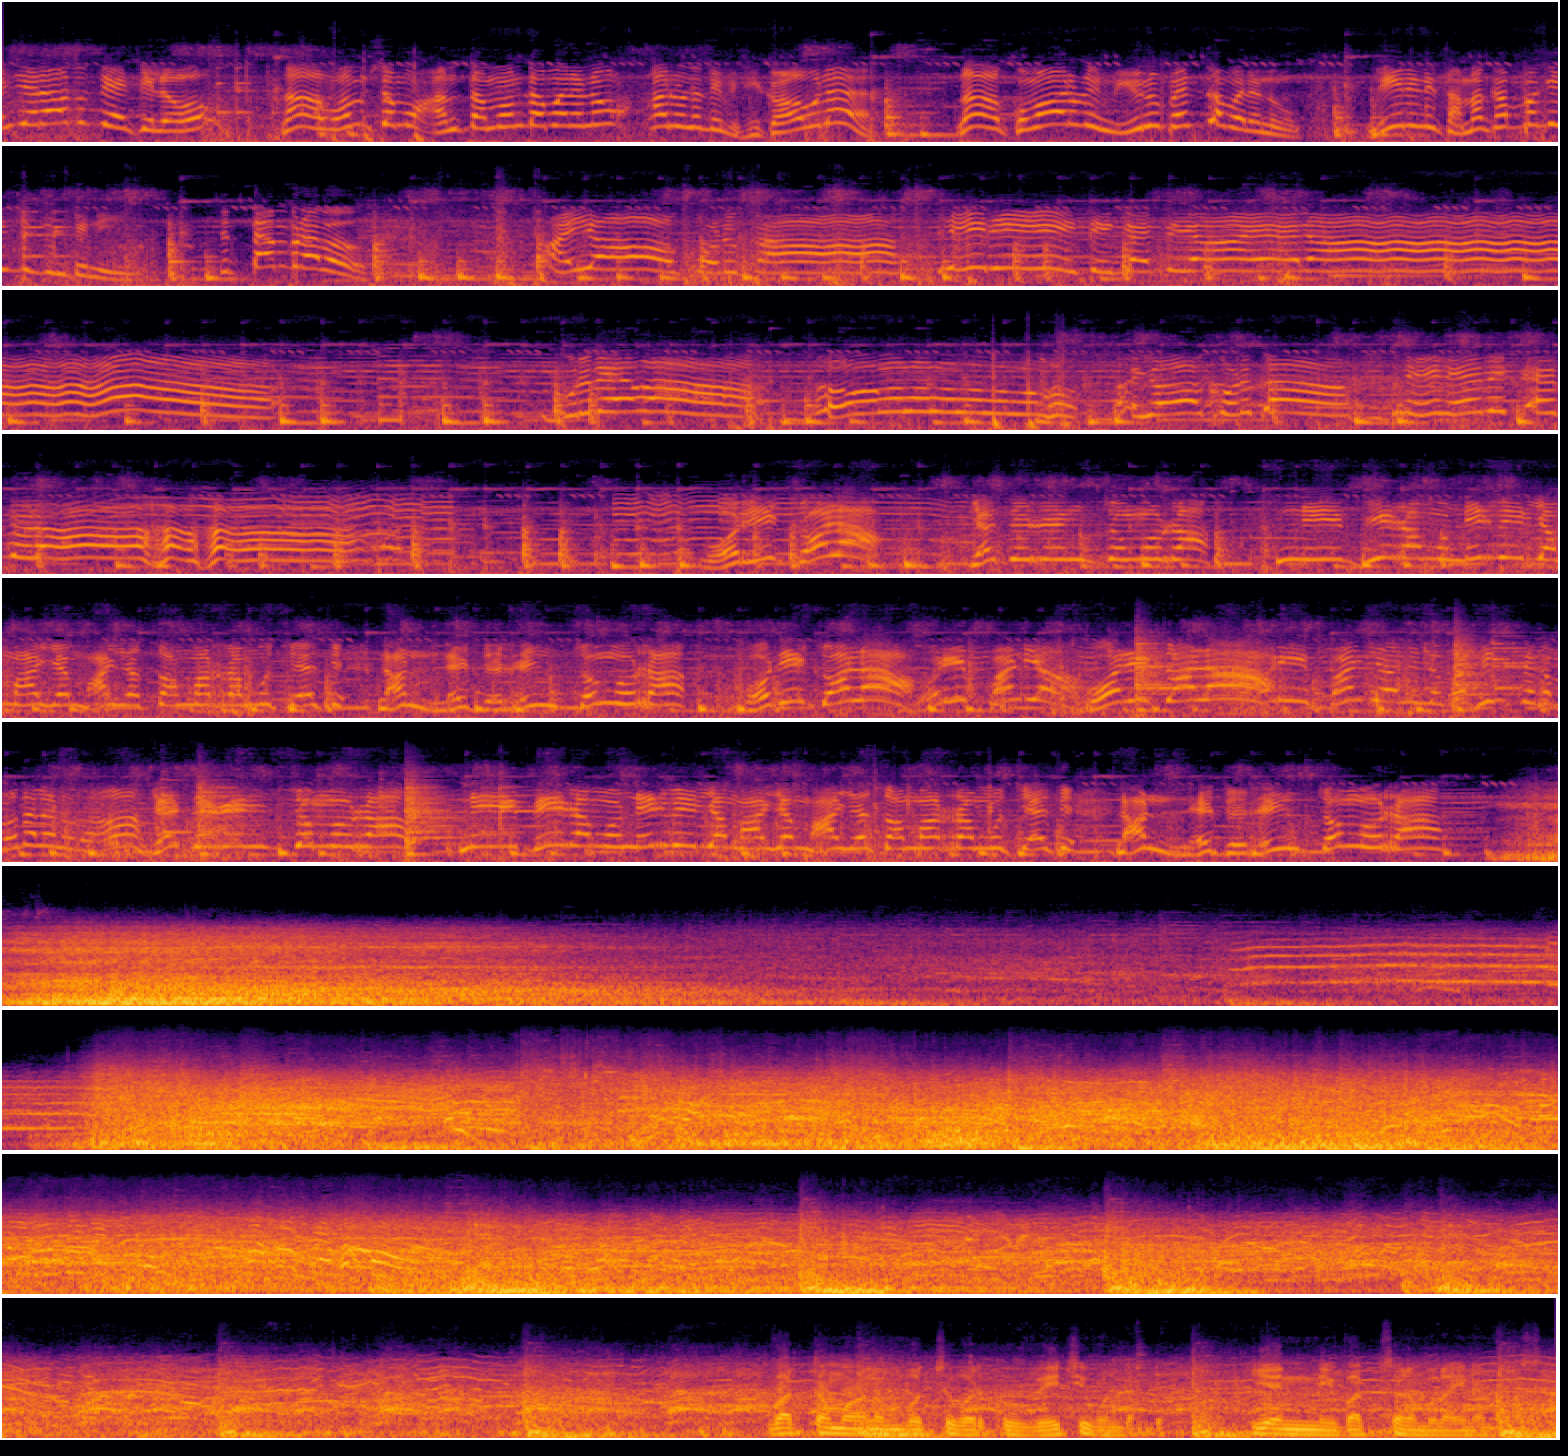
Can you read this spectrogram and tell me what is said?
పాండ్యరాజు చేతిలో నా వంశము అంతమొందవలను అనున్నది విధి కావున నా కుమారుని మీరు పెంచవలను. దీనిని సమకప్పగించుకుంటుని చిత్తం ప్రభు. అయ్యో కొడుకా ఈ రీతి గతి ఆయరా గురుదేవా వీరము నిర్వీర్యమాయ మాయ సమరము చేసి నన్ను ఎదిరించుమురా ఓరి చోళ ఓరి పాండ్య! ఓరి చోళ ఓరి పాండ్య నిన్ను వధించక మొదలనురా. ఎదిరించుమురా. నీ వీరము నిర్వీర్యమాయ మాయ సమరము చేసి నన్ను వచ్చే వరకు వేచి ఉండండి. ఎన్ని వత్సరములైన మనసు.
